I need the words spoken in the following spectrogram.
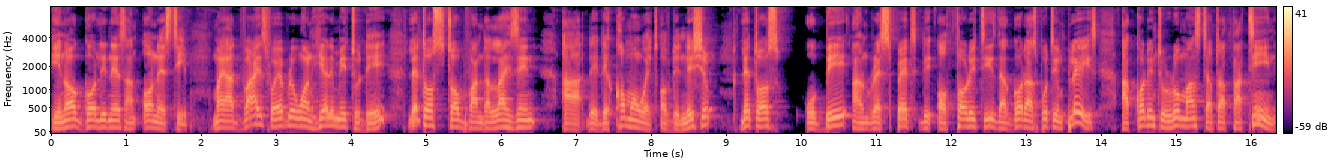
in all godliness and honesty. My advice for everyone hearing me today: let us stop vandalizing uh, the, the commonwealth of the nation. Let us obey and respect the authorities that God has put in place. According to Romans chapter 13,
